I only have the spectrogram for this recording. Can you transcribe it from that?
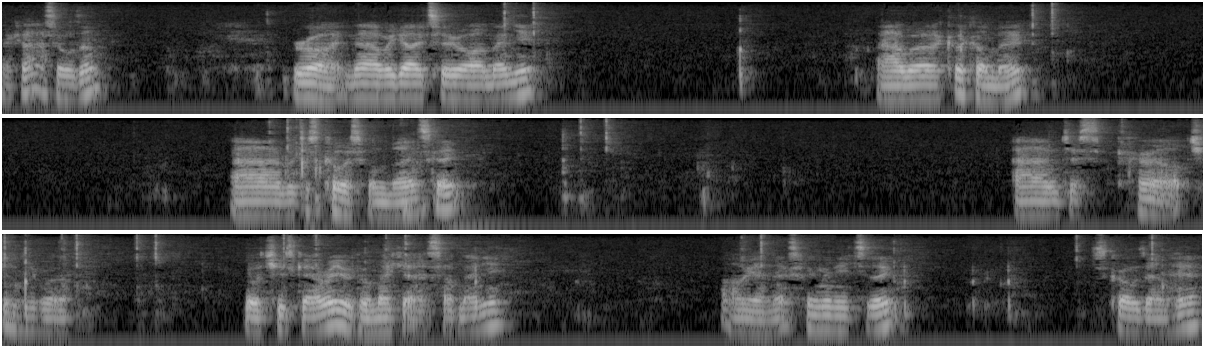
Okay, that's all done. Right, now we go to our menu. Uh, we'll click on move. And we'll just call this one landscape. And just per option, you will we'll choose gallery, we'll make it a submenu. Oh yeah, next thing we need to do, scroll down here,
